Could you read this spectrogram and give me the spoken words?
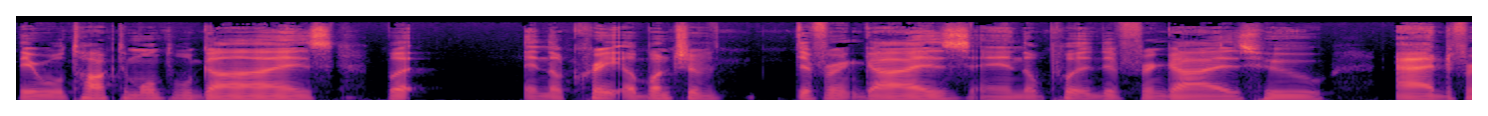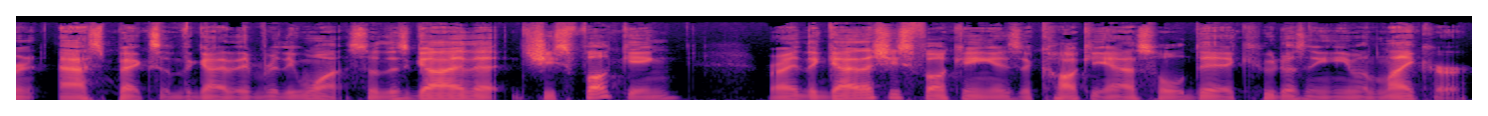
They will talk to multiple guys, but and they'll create a bunch of different guys and they'll put different guys who add different aspects of the guy they really want. So this guy that she's fucking, right? The guy that she's fucking is a cocky asshole dick who doesn't even like her.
